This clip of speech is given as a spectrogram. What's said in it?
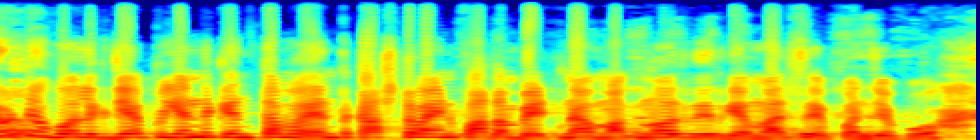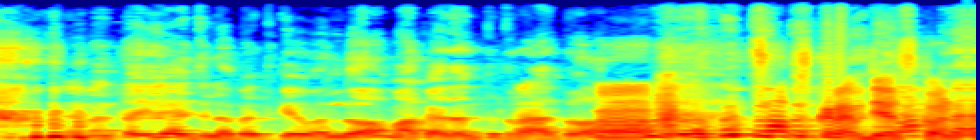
యూట్యూబ్ వాళ్ళకి చెప్పు ఎందుకు ఎంత ఎంత కష్టమైన పదం పెట్టినావు మాకు నోరు తిరిగే మరి చెప్పు అని చెప్పు. మేమంతా విలేజ్లో బతికే వాళ్ళు మాకు అదంతా రాదు. సబ్స్క్రైబ్ చేసుకోండి.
